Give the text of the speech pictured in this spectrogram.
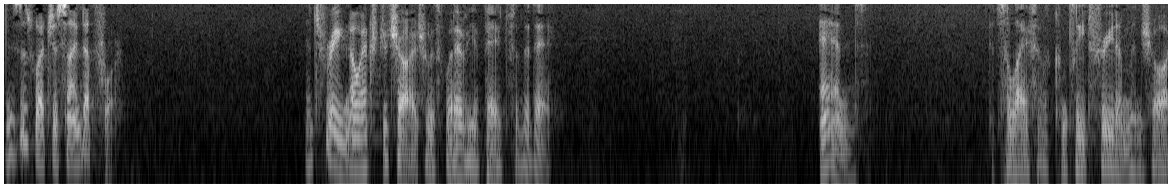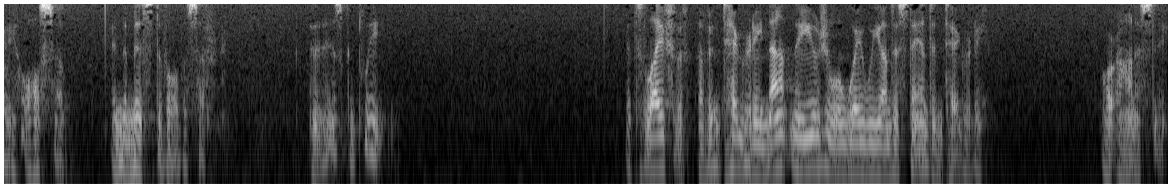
This is what you signed up for. It's free, no extra charge with whatever you paid for the day. And it's a life of complete freedom and joy also in the midst of all the suffering. And it is complete. It's a life of, of integrity, not in the usual way we understand integrity or honesty,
